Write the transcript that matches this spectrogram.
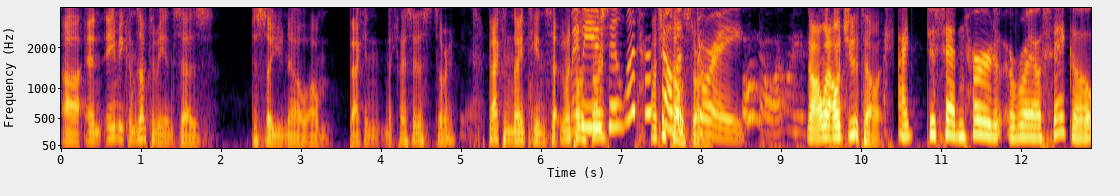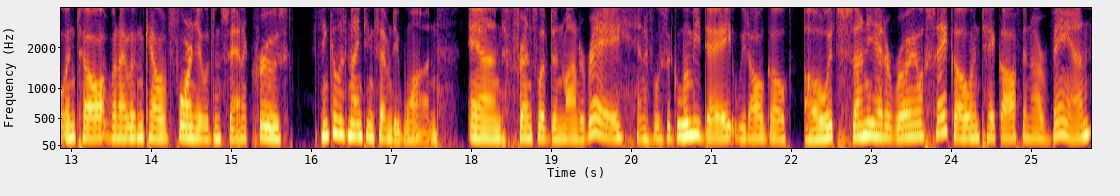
uh, and Amy comes up to me and says, "Just so you know, um, back in can I say this story? Back in 1970, you want to tell Maybe the you story? should let her Why don't you tell tell the the story? story. No, I want, I want you to tell it. I just hadn't heard Arroyo Seco until when I lived in California, lived in Santa Cruz. I think it was 1971. And friends lived in Monterey, and if it was a gloomy day, we'd all go, Oh, it's sunny at Arroyo Seco, and take off in our van,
